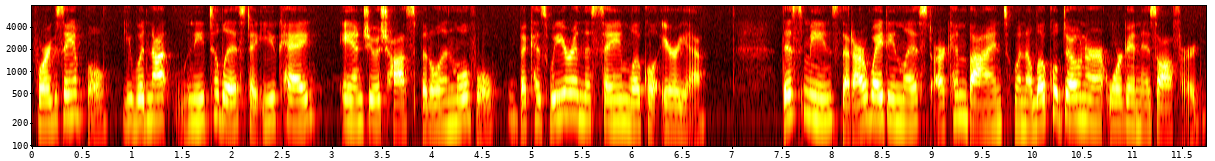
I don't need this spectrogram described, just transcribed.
For example, you would not need to list at UK and Jewish Hospital in Louisville because we are in the same local area. This means that our waiting lists are combined when a local donor organ is offered.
